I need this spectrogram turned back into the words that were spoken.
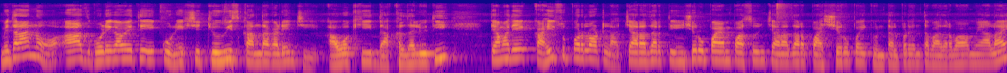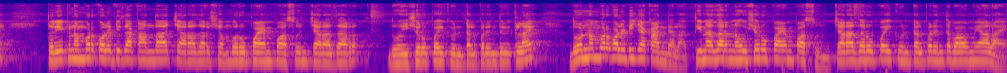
मित्रांनो आज घोडेगाव येथे एकूण एकशे चोवीस कांदा गाड्यांची आवक ही दाखल झाली होती. त्यामध्ये काही सुपर लॉटला चार हजार तीनशे रुपयांपासून चार हजार पाचशे रुपये क्विंटलपर्यंत बाजारभाव मिळाला आहे तर एक नंबर क्वालिटीचा कांदा चार हजार शंभर रुपयांपासून चार हजार दोनशे रुपये क्विंटलपर्यंत विकला आहे दोन नंबर क्वालिटीच्या कांद्याला तीन हजार नऊशे रुपयांपासून चार हजार रुपये क्विंटलपर्यंत भाव मिळाला आहे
